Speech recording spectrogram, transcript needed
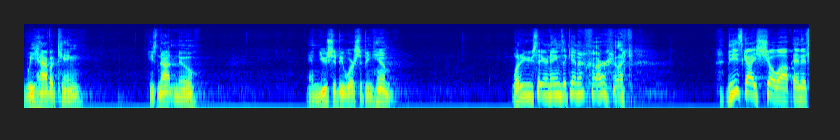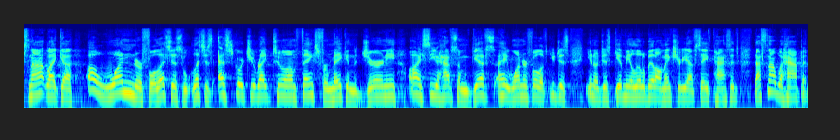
We have a king, he's not new, and you should be worshiping him. What do you say your names again are? like, these guys show up and it's not like a, oh wonderful. Let's just let's just escort you right to them thanks for making the journey. Oh i see you have some gifts. Hey wonderful. If you just you know just give me a little bit i'll make sure you have safe passage. That's not what happened.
